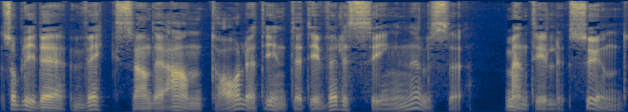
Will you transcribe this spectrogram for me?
så blir det växande antalet inte till välsignelse men till synd.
